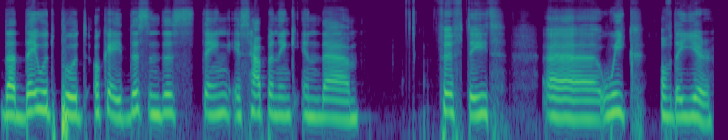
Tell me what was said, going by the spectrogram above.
that they would put okay this and this thing is happening in the 50th uh, week of the year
